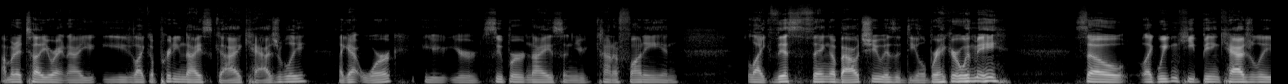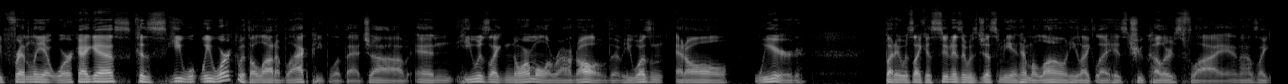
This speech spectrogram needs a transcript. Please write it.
I'm going to tell you right now, you you like a pretty nice guy casually, like at work, you, you're super nice and you're kind of funny, and like this thing about you is a deal breaker with me. So like we can keep being casually friendly at work, I guess, because he we worked with a lot of black people at that job, and he was like normal around all of them. He wasn't at all weird, but it was like as soon as it was just me and him alone, he like let his true colors fly, and I was like,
